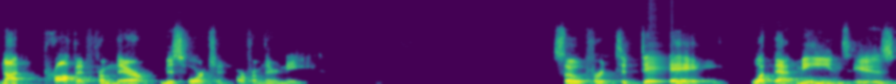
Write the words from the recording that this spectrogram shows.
not profit from their misfortune or from their need. So for today, what that means is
